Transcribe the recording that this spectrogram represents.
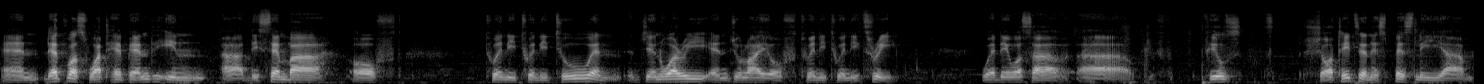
And that was what happened in uh, December of 2022 and January and July of 2023, where there was a, a fuel shortage and especially um,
